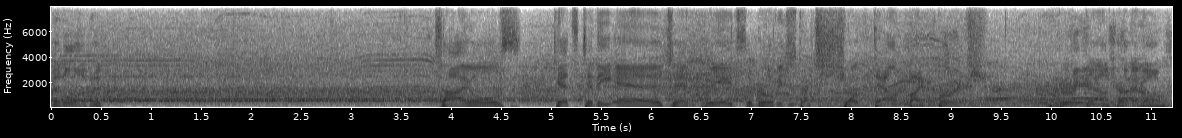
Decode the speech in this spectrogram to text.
middle of it. Giles gets to the edge and creates some room. He just got shoved down by Burch. Third down coming up.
